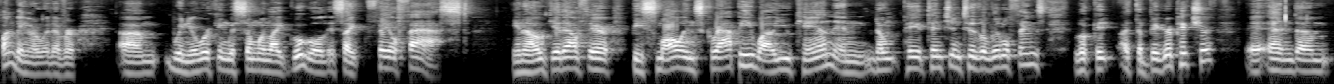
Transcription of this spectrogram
funding or whatever um, when you're working with someone like Google, it's like fail fast. You know, get out there, be small and scrappy while you can, and don't pay attention to the little things. Look at, at the bigger picture. And um,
